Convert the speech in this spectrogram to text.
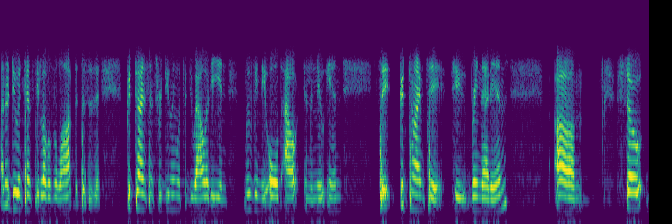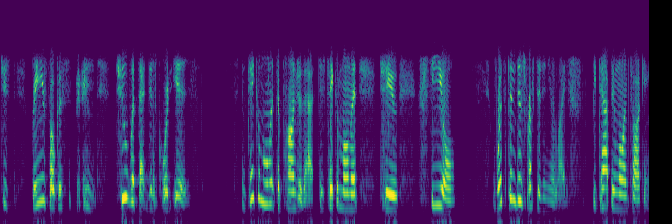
I don't do intensity levels a lot, but this is a good time since we're dealing with the duality and moving the old out and the new in. It's a good time to to bring that in. Um, so just bring your focus to what that discord is. And take a moment to ponder that. Just take a moment to feel what's been disrupted in your life. Be tapping while I'm talking.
